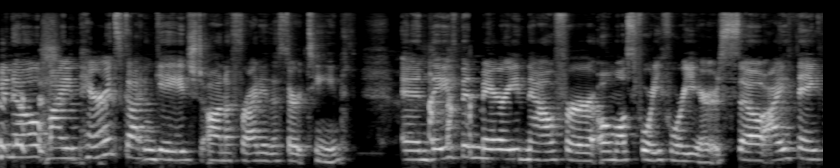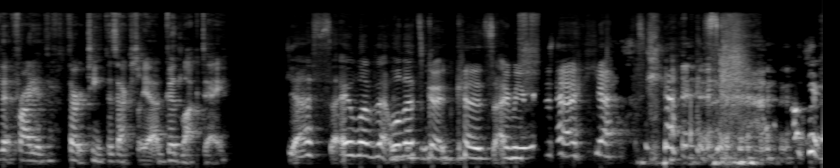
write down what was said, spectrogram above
You know, my parents got engaged on a Friday the 13th. And they've been married now for almost 44 years. So I think that Friday the 13th is actually a good luck day. Yes, I love that. Well, that's good because I mean, yes, yes. okay.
